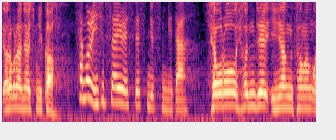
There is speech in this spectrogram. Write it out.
여러분 안녕하십니까? 3월 24일 SBS 뉴스입니다. 세월호 현재 인양 상황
